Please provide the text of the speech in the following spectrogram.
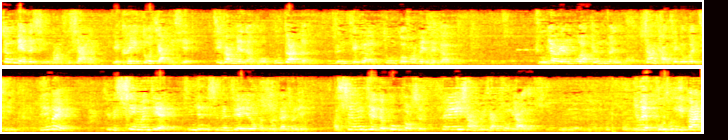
正面的情况之下呢，也可以多讲一些这方面呢。我不断的跟这个中国方面那个主要人物啊，跟他们商讨这个问题。因为这个新闻界，今天的新闻界也有很多在这里啊。新闻界的工作是非常非常重要的，因为普通一般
